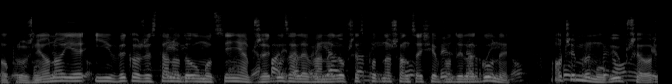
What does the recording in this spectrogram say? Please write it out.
Opróżniono je i wykorzystano do umocnienia brzegu zalewanego przez podnoszące się wody laguny, o czym mówił przeor.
